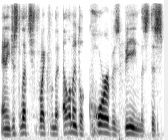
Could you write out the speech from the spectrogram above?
And he just lets like from the elemental core of his being this this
